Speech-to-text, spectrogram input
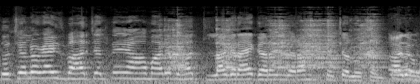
तो चलो गाइज़ बाहर चलते हैं यहाँ हमारे बहुत लग रहा है गरम गरम तो चलो चलते आ जाओ।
